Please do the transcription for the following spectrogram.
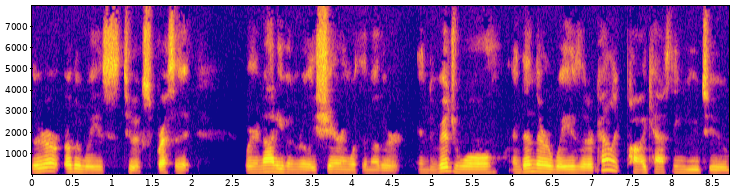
There are other ways to express it where you're not even really sharing with another individual. And then there are ways that are kind of like podcasting, YouTube,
